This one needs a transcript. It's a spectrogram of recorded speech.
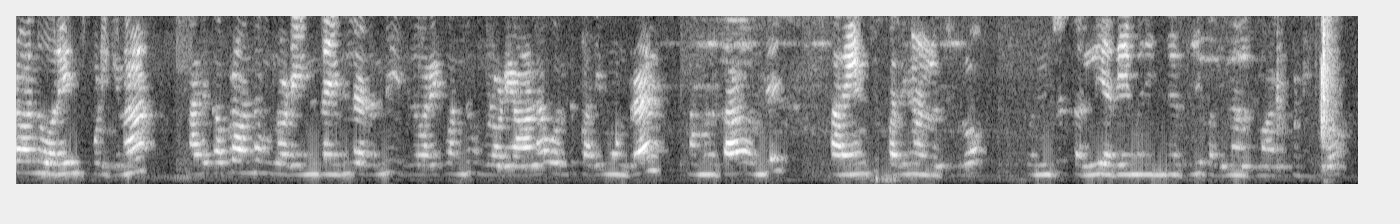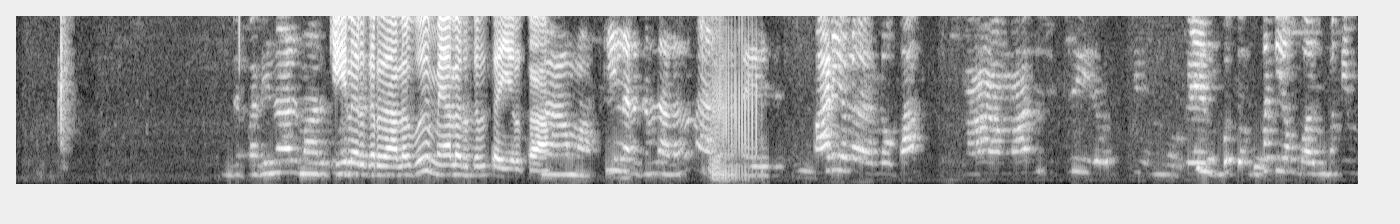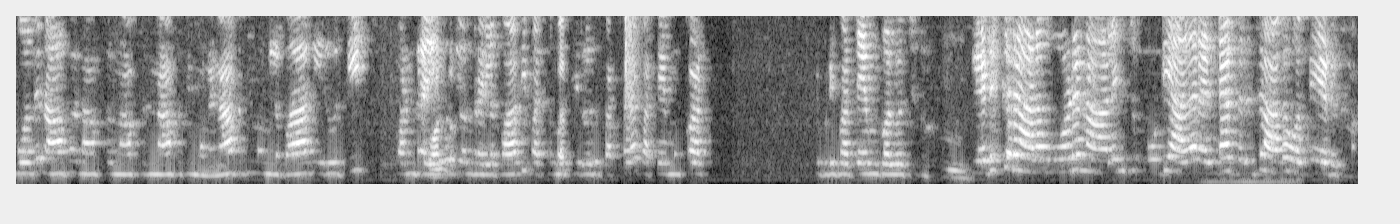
அதுக்கப்புறம் வந்து ஒரு இன்ச் பிடிக்கணும் அதுக்கப்புறம் வந்து உங்களுடைய இந்த இதுல இருந்து இது வரைக்கும் வந்து உங்களுடைய அளவு வந்து பதிமூன்றரை நம்மளுக்காக வந்து அரை இன்ச் பதினாலு வச்சுக்கிறோம். கொஞ்சம் தள்ளி அதே மாதிரி இந்த இடத்துலயும் பதினாலுக்கு மார்க் பண்ணிக்கிறோம். இந்த பதினாலு மார்க் கீழே இருக்கிறது அளவு மேலே இருக்கிறது தையலுக்கா ஆமா கீழே இருக்கிறது அளவு மேல இருக்கிறது இது பாடி எவ்வளவு எவ்வளோப்பா முப்பத்தி ஒன்பது முப்பத்தி ஒன்பது நாற்பது நாற்பது நாற்பது நாற்பத்தி மூணு. நாற்பத்தி மூணுல பாதி இருபத்தி ஒன்றரை இருபத்தி ஒன்றரைல பாதி பத்தொன்பது இருபது பத்தரை பத்தே முக்கால். இப்படி பத்தே முக்கால் வச்சுக்கணும். எடுக்கிற அளவோட நாலு இன்ச்சு கூட்டி அதை ரெண்டா பிரிச்சு அதை ஒத்தைய எடுக்கலாம்.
